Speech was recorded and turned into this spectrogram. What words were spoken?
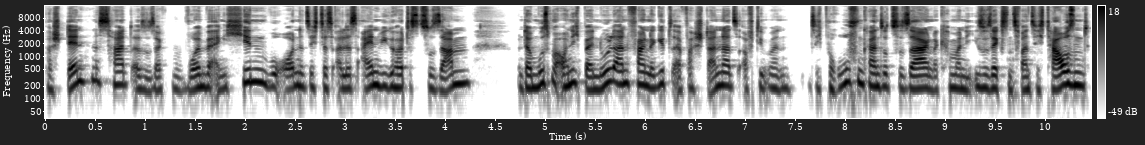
Verständnis hat. Also sagt, wo wollen wir eigentlich hin? Wo ordnet sich das alles ein? Wie gehört das zusammen? Und da muss man auch nicht bei Null anfangen. Da gibt es einfach Standards, auf die man sich berufen kann sozusagen. Da kann man die ISO 26000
